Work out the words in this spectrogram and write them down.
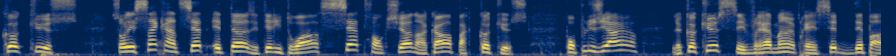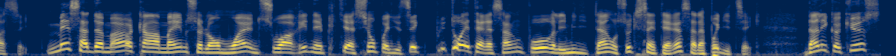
caucus. Sur les 57 États et territoires, 7 fonctionnent encore par caucus. Pour plusieurs, le caucus, c'est vraiment un principe dépassé. Mais ça demeure quand même, selon moi, une soirée d'implication politique plutôt intéressante pour les militants ou ceux qui s'intéressent à la politique. Dans les caucus,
